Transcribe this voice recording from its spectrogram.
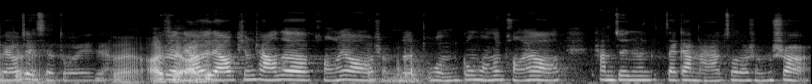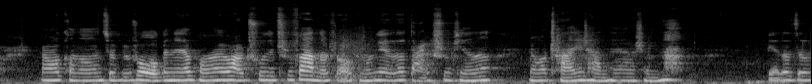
聊这些多一点。对，或而且聊一聊平常的朋友什么的，我们共同的朋友，他们最近在干嘛，做了什么事儿，然后可能就比如说我跟那些朋友一块儿出去吃饭的时候，可能给他打个视频，然后馋一馋他呀什么的，别的就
